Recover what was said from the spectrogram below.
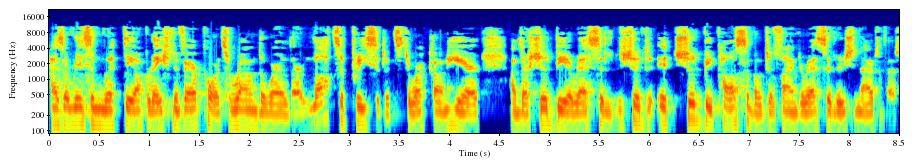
has arisen with the operation of airports around the world. There are lots of precedents to work on here, and there should be a resol- should it should be possible to find a resolution out of it.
